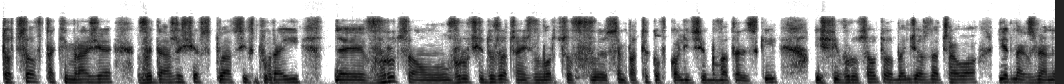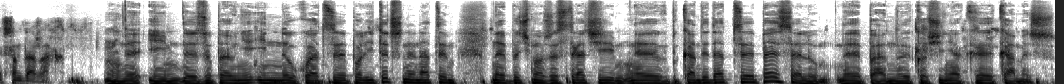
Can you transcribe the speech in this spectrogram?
to co w takim razie wydarzy się w sytuacji, w której wrócą, wróci duża część wyborców, sympatyków Koalicji Obywatelskiej. Jeśli wrócą, to będzie oznaczało jednak zmiany w sondażach. I zupełnie inny układ polityczny. Na tym być może straci kandydat PSL-u, pan Kosiniak-Kamysz.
